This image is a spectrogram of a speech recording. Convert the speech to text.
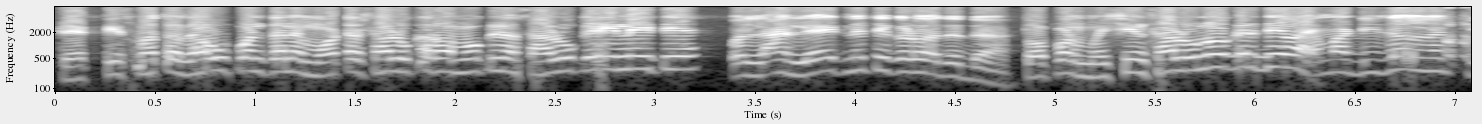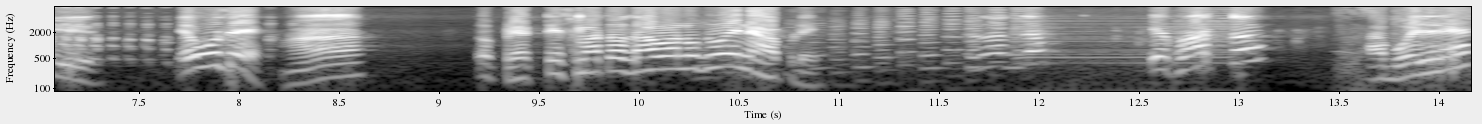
પ્રેક્ટિસમાં તો જવું પણ તને મોટર ચાલુ કરવા મોકલ્યો ચાલુ કરી નહીં તે. પણ લાન લેટ નથી કરવા દાદા. તો પણ મશીન ચાલુ ન કરી દેવાય. એમાં ડીઝલ નથી. એવું છે? હા. તો પ્રેક્ટિસમાં તો જવાનું જ હોય ને આપણે. એક વાત કહું? હા બોલ ને.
